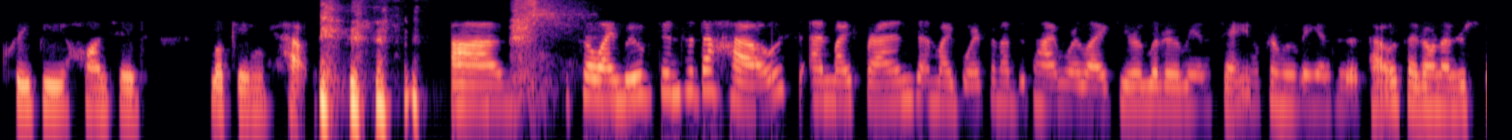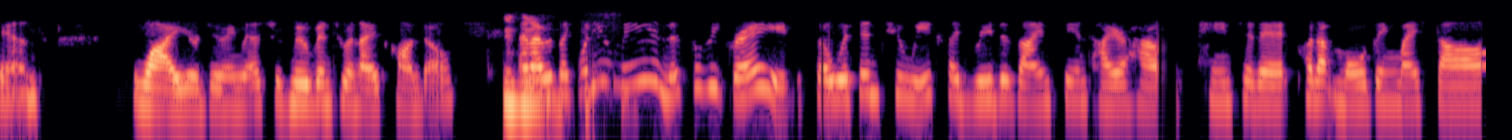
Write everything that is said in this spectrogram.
creepy haunted looking house. um, so I moved into the house, and my friends and my boyfriend at the time were like, "You're literally insane for moving into this house. I don't understand why you're doing this. Just move into a nice condo." Mm-hmm. And I was like, what do you mean? This will be great. So within two weeks, I'd redesigned the entire house, painted it, put up molding myself,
